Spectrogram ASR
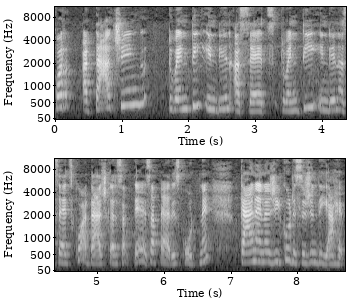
for attaching 20 Indian assets 20 Indian assets को अटैच कर सकते हैं ऐसा पेरिस कोर्ट ने कैन एनर्जी को डिसीज़न दिया है.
